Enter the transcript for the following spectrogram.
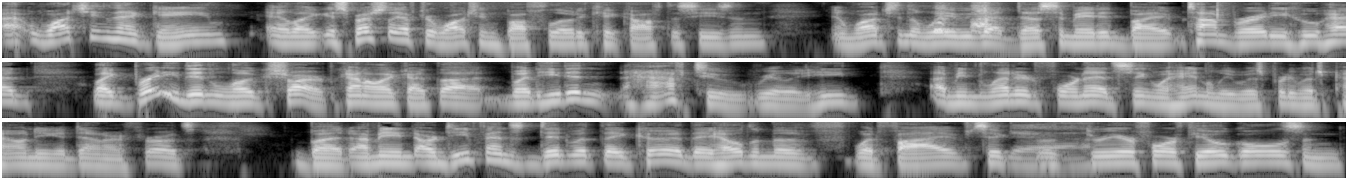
Uh, watching that game and like especially after watching Buffalo to kick off the season and watching the way we got decimated by Tom Brady who had like Brady didn't look sharp kind of like I thought but he didn't have to really. He I mean Leonard Fournette single-handedly was pretty much pounding it down our throats. But I mean our defense did what they could. They held them of what five six Yeah. three or four field goals and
